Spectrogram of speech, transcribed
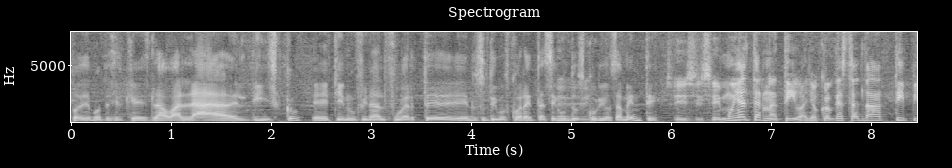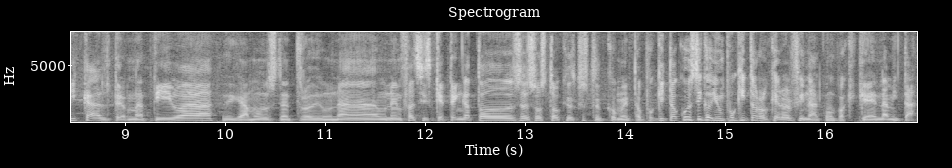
podemos decir que es la balada del disco. Eh, tiene un final fuerte en los últimos 40 segundos, curiosamente. Sí, sí, sí, muy alternativa. Yo creo que esta es la típica alternativa, digamos, dentro de una, un énfasis que tenga todos esos toques que usted comenta, un poquito acústico y un poquito rockero al final, como para que quede en la mitad.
